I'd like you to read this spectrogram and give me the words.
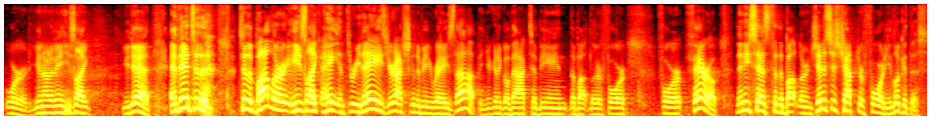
word? You know what I mean? He's like, You dead. And then to the, to the butler, he's like, Hey, in three days, you're actually going to be raised up. And you're going to go back to being the butler for, for Pharaoh. Then he says to the butler in Genesis chapter 40, look at this.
